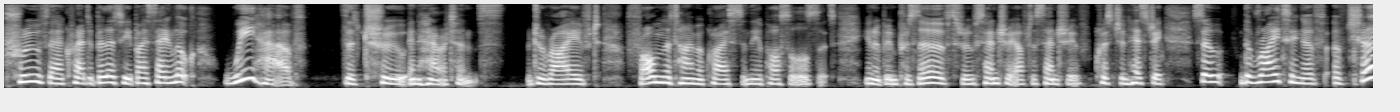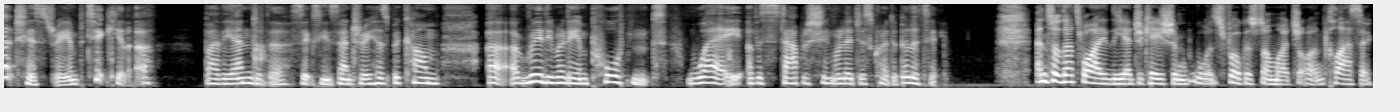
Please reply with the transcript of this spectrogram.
prove their credibility by saying, look, we have the true inheritance derived from the time of Christ and the apostles that's, you know, been preserved through century after century of Christian history. So the writing of, of church history in particular by the end of the 16th century has become a, a really, really important way of establishing religious credibility. And so that's why the education was focused so much on classic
